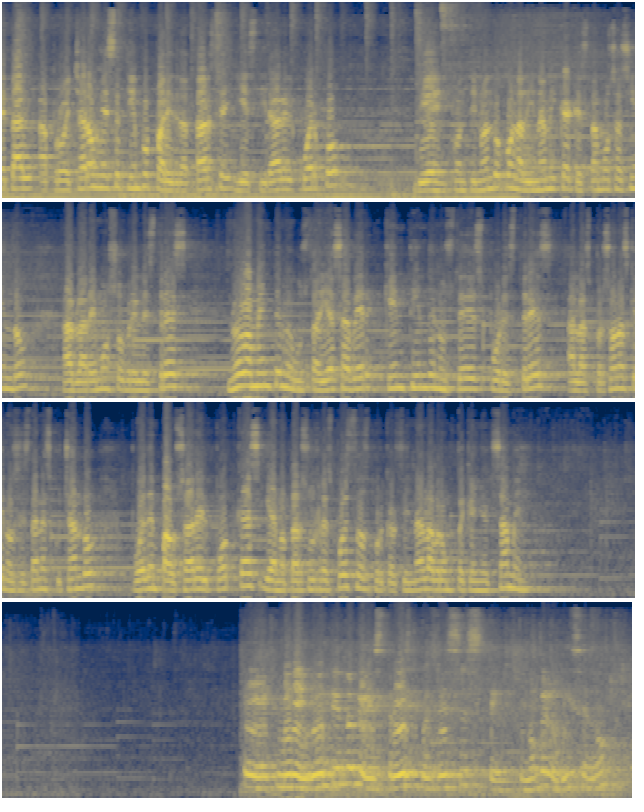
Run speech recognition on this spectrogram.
¿Qué tal? ¿Aprovecharon ese tiempo para hidratarse y estirar el cuerpo? Bien, continuando con la dinámica que estamos haciendo, hablaremos sobre el estrés. Nuevamente me gustaría saber qué entienden ustedes por estrés. A las personas que nos están escuchando pueden pausar el podcast y anotar sus respuestas porque al final habrá un pequeño examen. Eh, mire, yo entiendo que el estrés, pues es, este, su nombre lo dice, ¿no?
